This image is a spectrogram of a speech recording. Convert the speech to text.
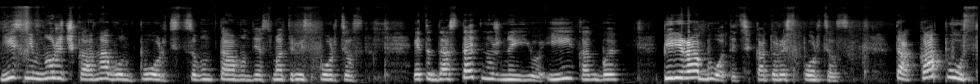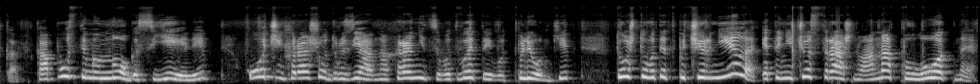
Есть немножечко, она вон портится, вон там, вон, я смотрю, испортилась. Это достать нужно ее и как бы переработать, который испортился. Так, капустка. Капусты мы много съели. Очень хорошо, друзья, она хранится вот в этой вот пленке. То, что вот это почернело, это ничего страшного. Она плотная,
